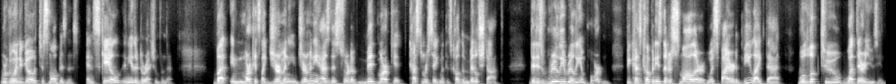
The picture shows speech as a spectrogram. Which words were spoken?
we're going to go to small business and scale in either direction from there. But in markets like Germany, Germany has this sort of mid-market customer segment that's called the Mittelstand that is really, really important because companies that are smaller who aspire to be like that will look to what they're using.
